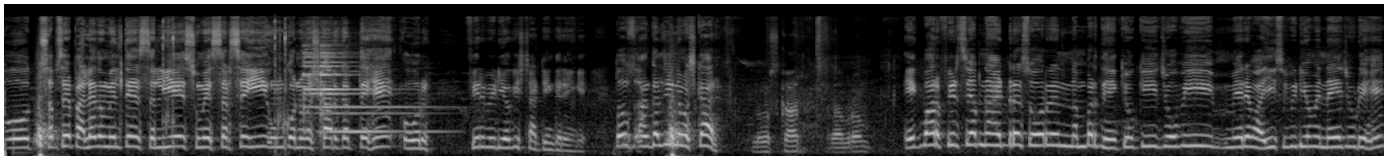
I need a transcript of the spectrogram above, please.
तो सबसे पहले तो मिलते हैं सलिए सुमेश सर से ही उनको नमस्कार करते हैं और फिर वीडियो की स्टार्टिंग करेंगे। तो अंकल जी, नमस्कार। नमस्कार। राम राम। एक बार फिर से अपना एड्रेस और नंबर दें क्योंकि जो भी मेरे भाई इस वीडियो में नए जुड़े हैं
